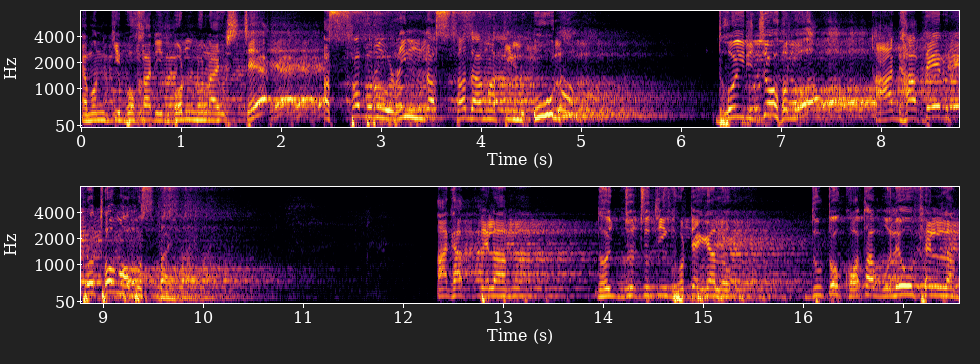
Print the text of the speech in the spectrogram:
এমনকি বোখারির বর্ণনা এসছে ধৈর্য হলো আঘাতের প্রথম অবস্থায়। আঘাত পেলাম, ধৈর্যচ্যুতি ঘটে গেল। দুটো কথা বলেও ফেললাম।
